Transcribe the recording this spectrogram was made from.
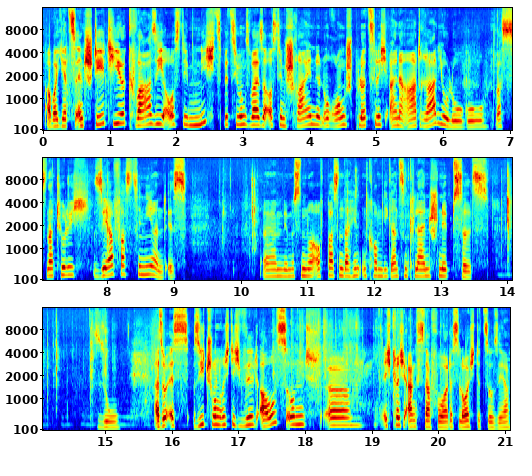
Aber jetzt entsteht hier quasi aus dem Nichts beziehungsweise aus dem schreienden Orange plötzlich eine Art Radiologo, was natürlich sehr faszinierend ist. Ähm, wir müssen nur aufpassen, da hinten kommen die ganzen kleinen Schnipsels. So. Also es sieht schon richtig wild aus und äh, ich kriege Angst davor. Das leuchtet so sehr.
